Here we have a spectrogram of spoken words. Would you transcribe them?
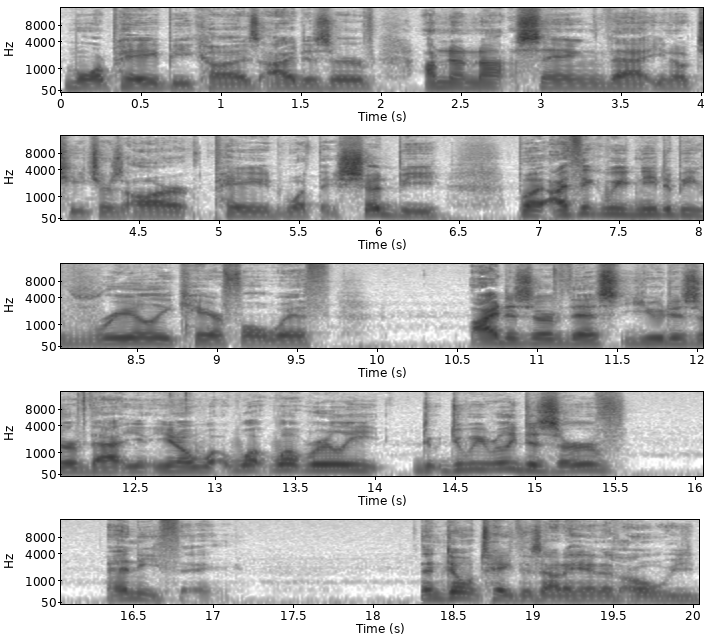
more pay because I deserve. I'm not, I'm not saying that, you know, teachers are paid what they should be, but I think we need to be really careful with I deserve this, you deserve that. You, you know what what what really do, do we really deserve anything? And don't take this out of hand as oh we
